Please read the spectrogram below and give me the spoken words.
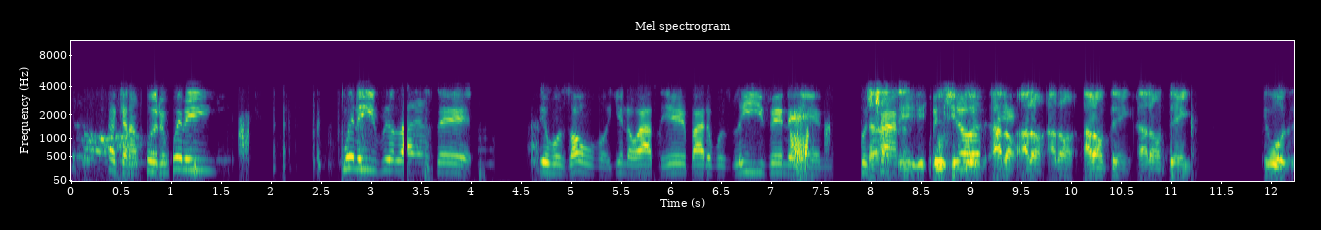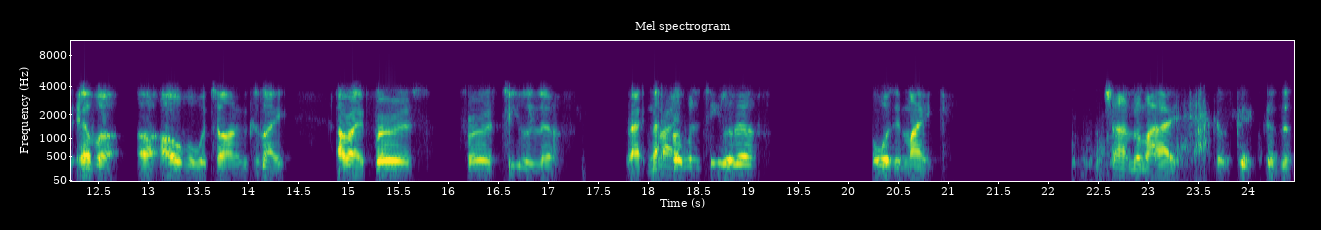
how can I put it? When he when he realized that it was over, you know, after everybody was leaving and was trying see, to it, it was, I don't, I don't, I don't, I don't think, I don't think it was ever uh, over with Tony because, like, all right, first, first Tela left, right? Not Right. first, was it Tela left, or was it Mike? I'm trying to remember how, because, because the,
